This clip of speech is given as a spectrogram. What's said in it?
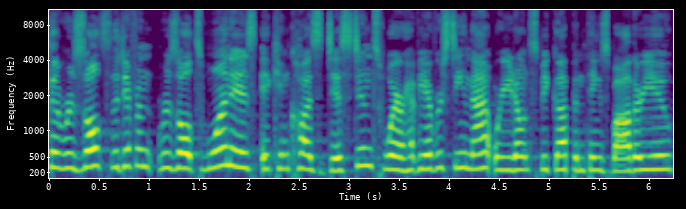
the results, the different results. One is it can cause distance, where have you ever seen that, where you don't speak up and things bother you,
